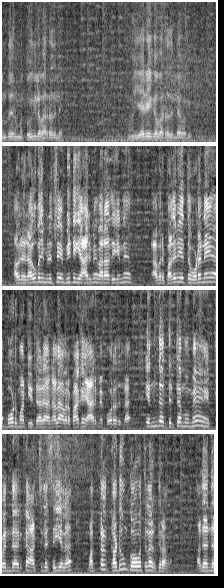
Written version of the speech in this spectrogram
வந்து நம்ம தொகுதியில் வர்றதில்ல. நம்ம ஏரியாவுக்கு வர்றதில்லை அவர் அவர் ரகுபதி மினிஸ்டர் என் வீட்டுக்கு யாருமே வராதீங்கன்னு அவர் பதவியேற்ற உடனே போர்டு மாட்டி விட்டாரு அதனால அவரை பார்க்க யாருமே போறதில்ல. எந்த திட்டமுமே இப்போ இந்த இருக்க ஆட்சியில் செய்யலை. மக்கள் கடும் கோபத்தில் இருக்கிறாங்க. அதை அந்த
